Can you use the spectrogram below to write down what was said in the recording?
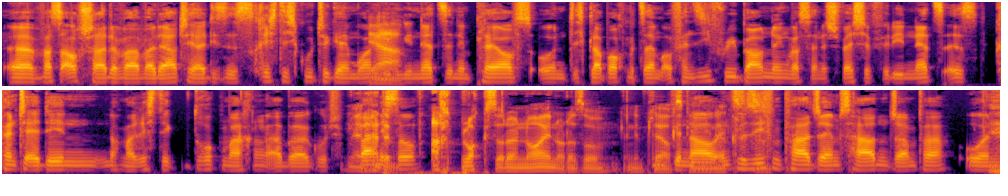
Äh, was auch schade war, weil der hatte ja dieses richtig gute Game One ja. gegen die Nets in den Playoffs und ich glaube auch mit seinem Offensiv-Rebounding, was ja eine Schwäche für die Nets ist, könnte er denen nochmal richtig Druck machen, aber gut, ja, war nicht so. Acht Blocks oder neun oder so in den Playoffs. Genau, inklusive ein paar James Harden Jumper und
